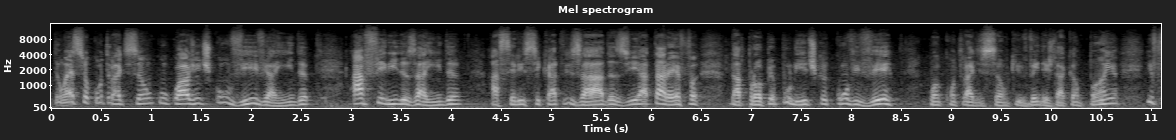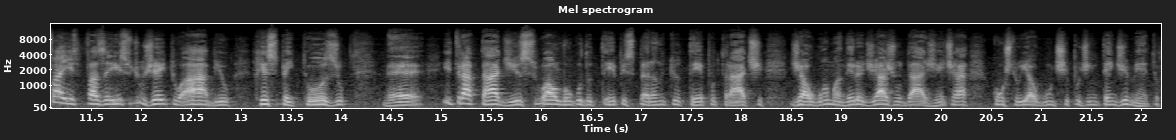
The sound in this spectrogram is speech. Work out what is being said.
Então, essa é a contradição com a qual a gente convive ainda, há feridas ainda a serem cicatrizadas e é a tarefa da própria política conviver com a contradição que vem desde a campanha e faz, fazer isso de um jeito hábil, respeitoso, né, e tratar disso ao longo do tempo, esperando que o tempo trate de alguma maneira de ajudar a gente a construir algum tipo de entendimento.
